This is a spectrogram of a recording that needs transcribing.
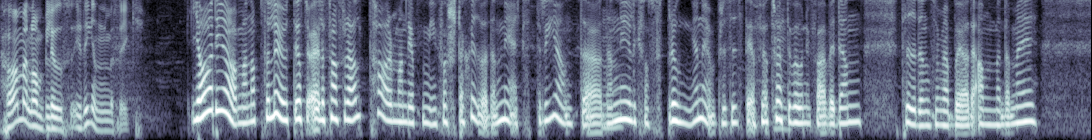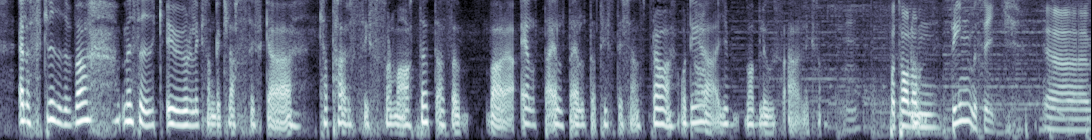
Hör man någon blues i din musik? Ja, det gör man absolut. Jag tror, eller framförallt hör man det på min första skiva. Den är extremt, eh, den är ju liksom sprungen ur precis det. För jag tror att det var ungefär vid den tiden som jag började använda mig eller skriva musik ur liksom det klassiska katarsisformatet. Alltså bara älta, älta, älta tills det känns bra. Och det Ja. är ju vad blues är. Liksom. På tal om din musik. Eh,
